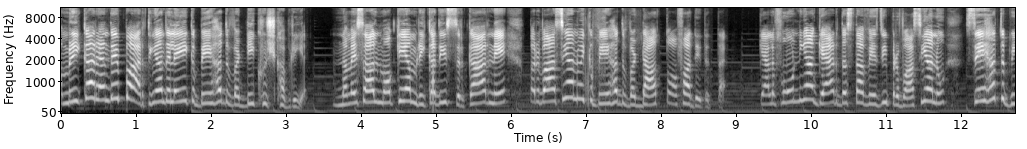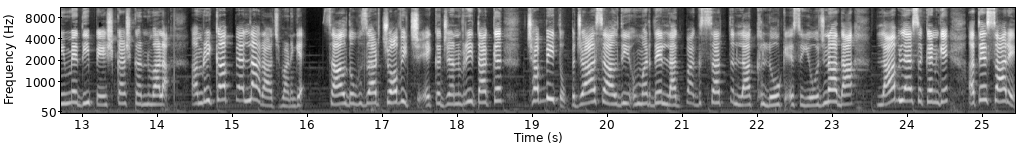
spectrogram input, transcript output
ਅਮਰੀਕਾ ਰਹਿੰਦੇ ਭਾਰਤੀਆਂ ਦੇ ਲਈ ਇੱਕ ਬੇਹੱਦ ਵੱਡੀ ਖੁਸ਼ਖਬਰੀ ਹੈ। ਨਵੇਂ ਸਾਲ ਮੌਕੇ ਅਮਰੀਕਾ ਦੀ ਸਰਕਾਰ ਨੇ ਪ੍ਰਵਾਸੀਆਂ ਨੂੰ ਇੱਕ ਬੇਹੱਦ ਵੱਡਾ ਤੋਹਫਾ ਦੇ ਦਿੱਤਾ ਹੈ। ਕੈਲੀਫੋਰਨੀਆ ਗੈਰ ਦਸਤਾਵੇਜ਼ੀ ਪ੍ਰਵਾਸੀਆਂ ਨੂੰ ਸਿਹਤ ਬੀਮੇ ਦੀ ਪੇਸ਼ਕਸ਼ ਕਰਨ ਵਾਲਾ ਅਮਰੀਕਾ ਪਹਿਲਾ ਰਾਜ ਬਣ ਗਿਆ ਸਾਲ 2024 ਚ 1 ਜਨਵਰੀ ਤੱਕ 26 ਤੋਂ 50 ਸਾਲ ਦੀ ਉਮਰ ਦੇ ਲਗਭਗ 7 ਲੱਖ ਲੋਕ ਇਸ ਯੋਜਨਾ ਦਾ ਲਾਭ ਲੈ ਸਕਣਗੇ ਅਤੇ ਸਾਰੇ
